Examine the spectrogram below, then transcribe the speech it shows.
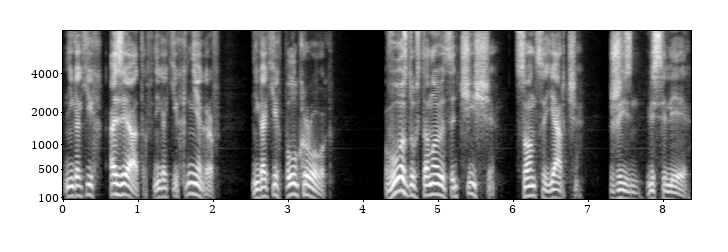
никаких азиатов, никаких негров, никаких полукровок. Воздух становится чище, Солнце ярче, жизнь веселее.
